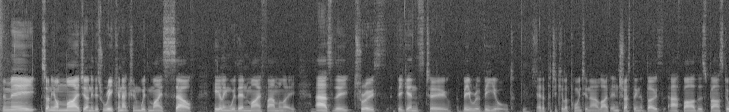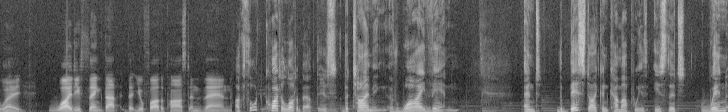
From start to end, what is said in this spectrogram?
for me, certainly on my journey, this reconnection with myself, healing within my family, as the truth begins to be revealed Yes. at a particular point in our life. Interesting that both our fathers passed mm. away. Why do you think that, that your father passed and then? I've thought quite a lot about this, mm-hmm. the timing of why then. And the best I can come up with is that when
